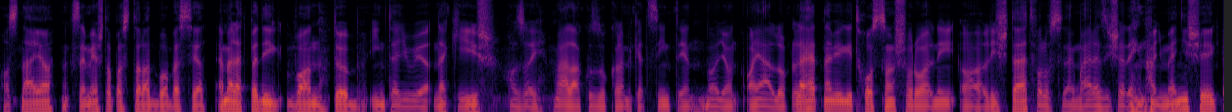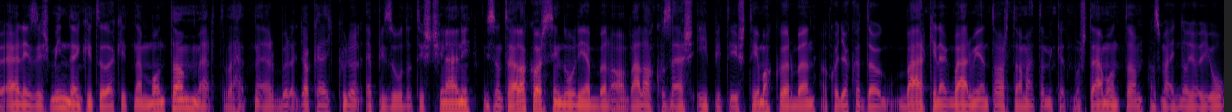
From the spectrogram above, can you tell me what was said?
használja, meg személyes tapasztalatból beszél. Emellett pedig van több interjúja neki is hazai vállalkozókkal, amiket szintén nagyon ajánlok. Lehetne még itt hosszan sorolni a listát, valószínűleg már ez is elég nagy mennyiség. Elnézést mindenkitől, akit nem mondtam, mert lehetne ebből akár egy külön epizódot is csinálni. Viszont ha el akarsz indulni ebben a vállalkozás építés témakörben, akkor gyakorlatilag bárkinek bármilyen tartalmát, amiket most elmondtam, az már egy nagyon jó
